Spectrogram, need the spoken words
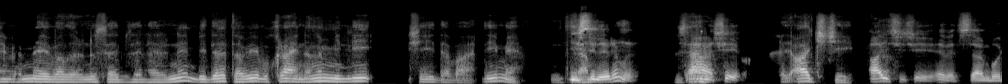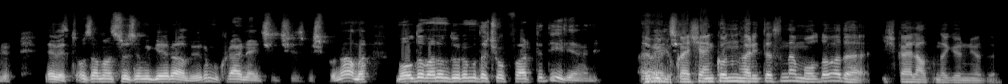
evet. Meyvelerini, sebzelerini. Bir de tabii Ukrayna'nın milli şeyi de var değil mi? Giysileri mi? Sen, ha, şey, ay çiçeği. Ay çiçeği evet sembolü. Evet o zaman sözümü geri alıyorum. Ukrayna için çizmiş bunu ama Moldova'nın durumu da çok farklı değil yani. Tabii evet. Lukashenko'nun haritasında Moldova da işgal altında görünüyordu.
